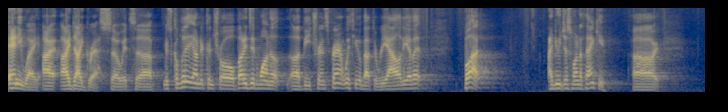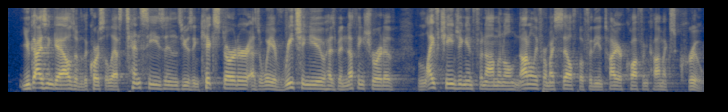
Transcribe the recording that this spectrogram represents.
Anyway, I, I, digress. So it's, uh, it's completely under control, but I did want to uh, be transparent with you about the reality of it. But I do just want to thank you. Uh, you guys and gals over the course of the last 10 seasons using Kickstarter as a way of reaching you has been nothing short of life-changing and phenomenal, not only for myself, but for the entire Coffin Comics crew.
